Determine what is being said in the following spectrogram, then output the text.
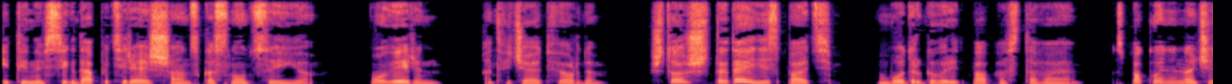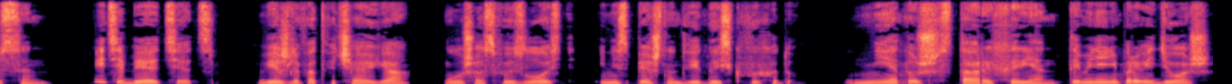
и ты навсегда потеряешь шанс коснуться ее. Уверен, отвечаю твердо. Что ж, тогда иди спать, бодро говорит папа, вставая. Спокойной ночи, сын. И тебе, отец. Вежливо отвечаю я, глуша свою злость и неспешно двигаясь к выходу. «Нет уж, старый хрен, ты меня не проведешь.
